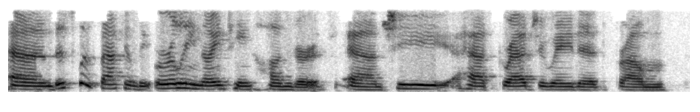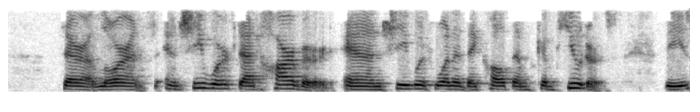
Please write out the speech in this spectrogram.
And this was back in the early 1900s, and she had graduated from Sarah Lawrence, and she worked at Harvard, and she was one of, they called them computers. These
